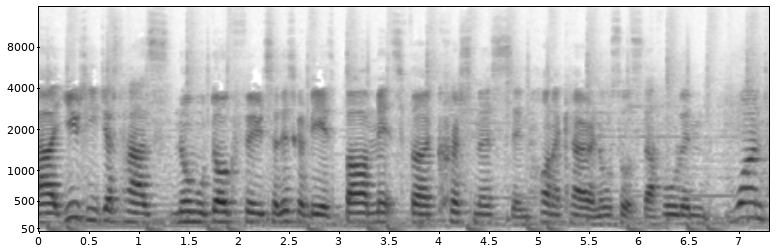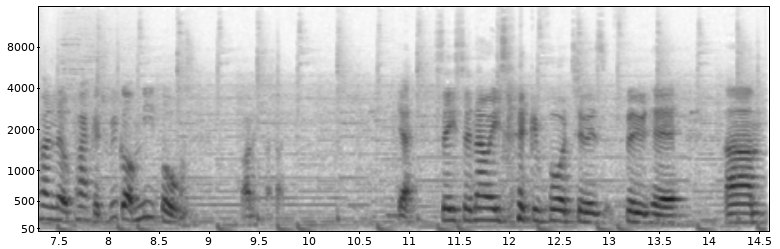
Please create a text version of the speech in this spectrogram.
Uh, usually just has normal dog food, so this is going to be his bar mitzvah, Christmas, and Hanukkah, and all sorts of stuff, all in one tiny little package. We've got meatballs. Yeah, see, so now he's looking forward to his food here. Um,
